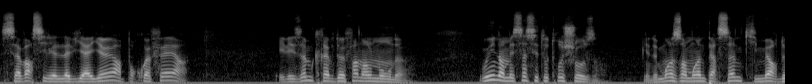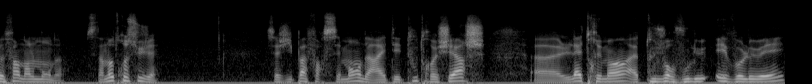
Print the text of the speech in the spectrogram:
savoir s'il y a de la vie ailleurs, pourquoi faire Et les hommes crèvent de faim dans le monde. Oui, non, mais ça c'est autre chose. Il y a de moins en moins de personnes qui meurent de faim dans le monde. C'est un autre sujet. Il ne s'agit pas forcément d'arrêter toute recherche. Euh, l'être humain a toujours voulu évoluer,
